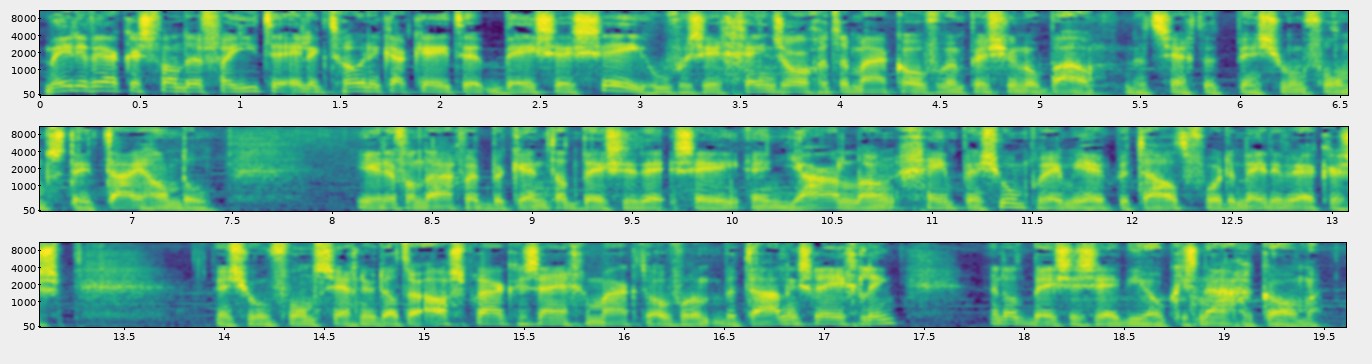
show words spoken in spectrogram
Medewerkers van de failliete elektronica-keten BCC hoeven zich geen zorgen te maken over hun pensioenopbouw. Dat zegt het pensioenfonds Detailhandel. Eerder vandaag werd bekend dat BCC een jaar lang geen pensioenpremie heeft betaald voor de medewerkers. Het pensioenfonds zegt nu dat er afspraken zijn gemaakt over een betalingsregeling en dat BCC die ook is nagekomen.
